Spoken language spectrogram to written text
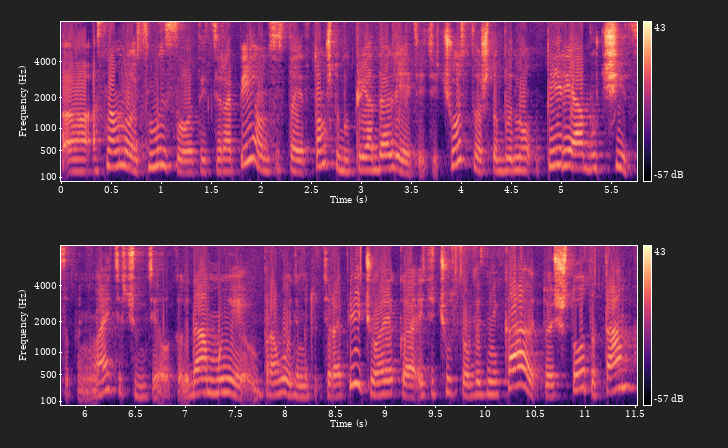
Э, основной смысл этой терапии, он состоит в том, чтобы преодолеть эти чувства, чтобы ну, переобучиться, понимаете, в чем дело. Когда мы проводим эту терапию, у человека эти чувства возникают, то есть что-то там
